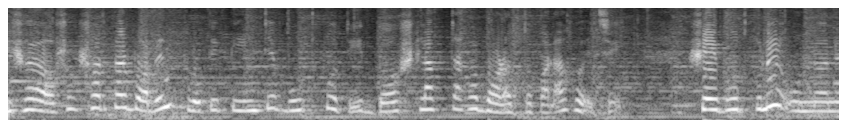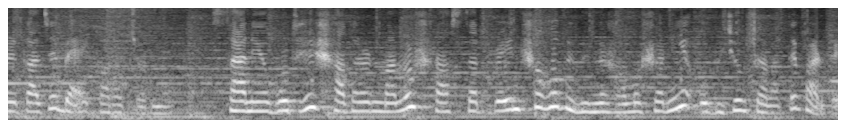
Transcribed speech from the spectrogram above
বিষয়ে অশোক সরকার বলেন, প্রতি তিনটে বুথ প্রতি দশ লাখ টাকা বরাদ্দ করা হয়েছে। সেই বুথগুলির উন্নয়নের কাজে ব্যয় করার জন্য। স্থানীয় বুথের সাধারণ মানুষ রাস্তার ট্রেন সহ বিভিন্ন সমস্যা নিয়ে অভিযোগ জানাতে পারবে।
